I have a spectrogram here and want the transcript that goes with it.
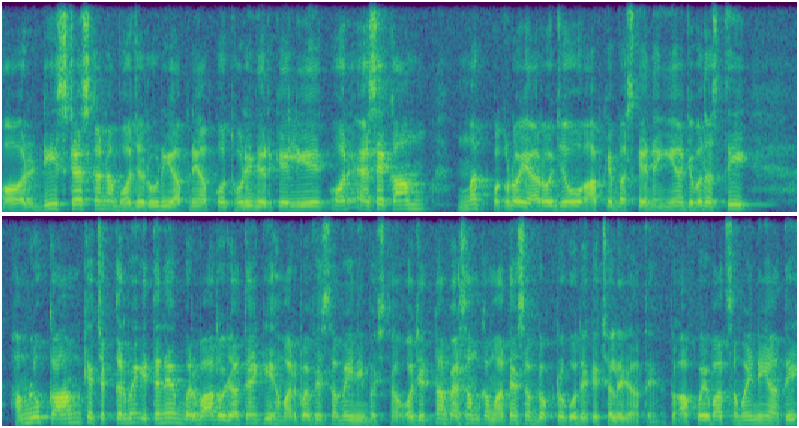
और डी स्ट्रेस करना बहुत ज़रूरी है अपने आप को थोड़ी देर के लिए। और ऐसे काम मत पकड़ो यारो जो आपके बस के नहीं हैं। ज़बरदस्ती हम लोग काम के चक्कर में इतने बर्बाद हो जाते हैं कि हमारे पास फिर समय ही नहीं बचता। और जितना पैसा हम कमाते हैं, सब डॉक्टर को दे के चले जाते हैं। तो आपको ये बात समझ नहीं आती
